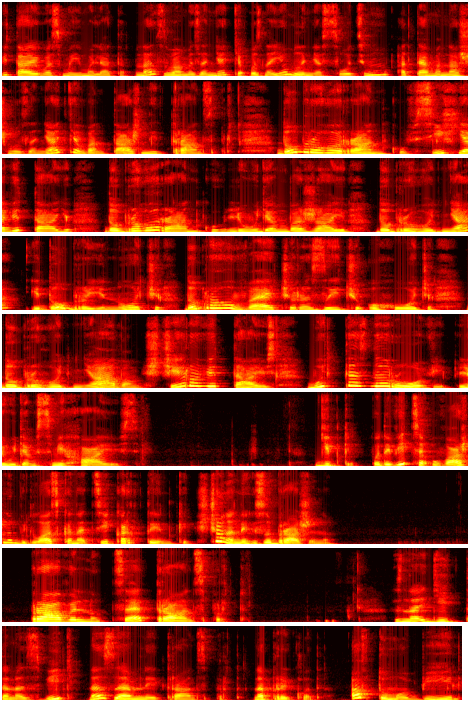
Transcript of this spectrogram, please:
Вітаю вас, мої малята! У нас з вами заняття ознайомлення з соціумом, а тема нашого заняття вантажний транспорт. Доброго ранку! Всіх я вітаю! Доброго ранку людям бажаю, доброго дня і доброї ночі, доброго вечора зичу охоче, доброго дня вам щиро вітаюсь, будьте здорові, людям сміхаюсь. Дітки, подивіться уважно, будь ласка, на ці картинки. Що на них зображено? Правильно, це транспорт. Знайдіть та назвіть наземний транспорт, наприклад, автомобіль,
